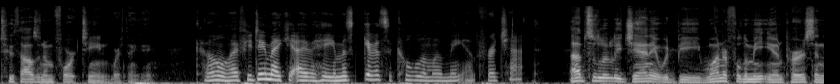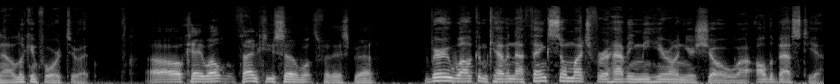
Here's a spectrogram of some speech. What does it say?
2014, we're thinking. Cool. If you do make it over here, you must give us a call and we'll meet up for a chat. Absolutely, Jen. It would be wonderful to meet you in person. Uh, looking forward to it. Okay, well, thank you so much for this, Beth. Very welcome, Kevin. Uh, thanks so much for having me here on your show. Uh, all the best to you.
